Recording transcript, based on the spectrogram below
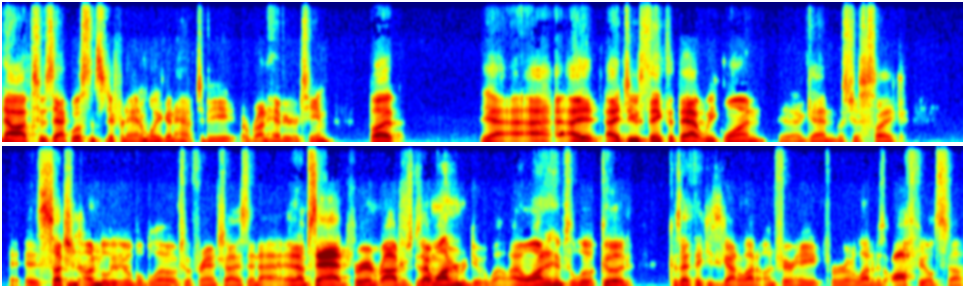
Now, obviously, Zach Wilson's a different animal. You're going to have to be a run heavier team. But yeah, I, I, I do think that that week one again was just like is such an unbelievable blow to a franchise, and I, and I'm sad for Aaron Rodgers because I wanted him to do well. I wanted him to look good because I think he's got a lot of unfair hate for a lot of his off-field stuff,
